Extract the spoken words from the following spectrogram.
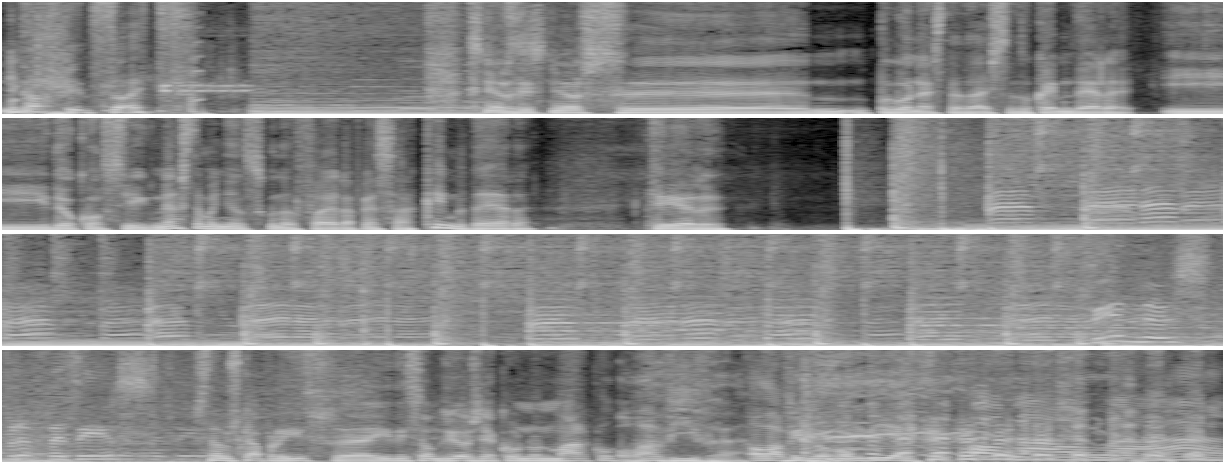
9 e 18. Senhoras e senhores, se pegou nesta deixa do quem me dera e deu consigo nesta manhã de segunda-feira a pensar quem me dera ter fazer. Estamos cá para isso. A edição de hoje é com o Nuno Marco. Olá, viva! Olá, viva, bom dia. Olá, olá.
